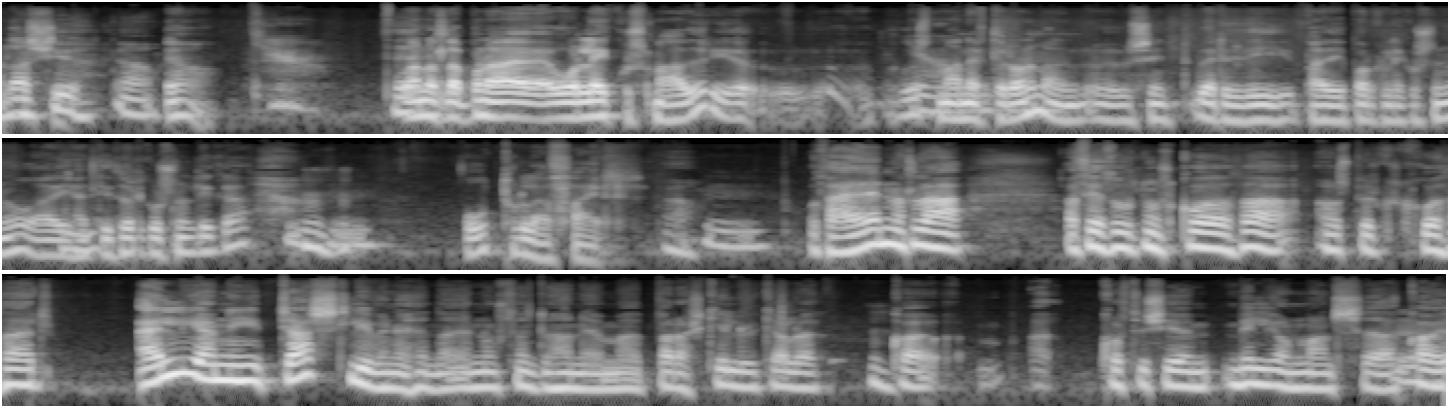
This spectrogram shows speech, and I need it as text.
er Já, og hann alltaf búin að, og leikursmaður, ég, þú veist, mann eftir honum, hann verið í bæði í borgarleikursinu og ég held í þjóðleikursinu líka, ótrúlega fær. og það er náttúrulega af því að þú ert nú að skoða það Ásbjörg, sko, það er eljan í jazzlífinu hérna, er nú stundum hann ef maður bara skilur ekki alveg hvað, hvort við séum miljón manns eða hvað,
